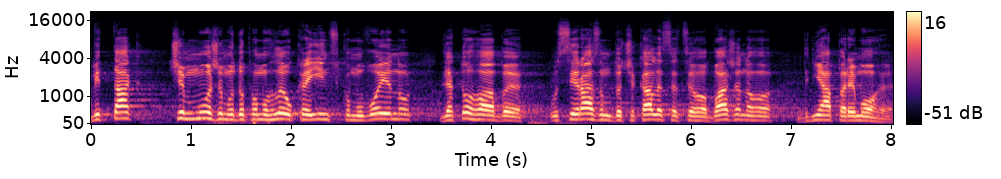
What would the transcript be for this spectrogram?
Відтак, чим можемо, допомогли українському воїну для того, аби усі разом дочекалися цього бажаного дня перемоги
